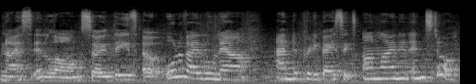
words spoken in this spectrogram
nice and long. So these are all available now under Pretty Basics online and in store.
